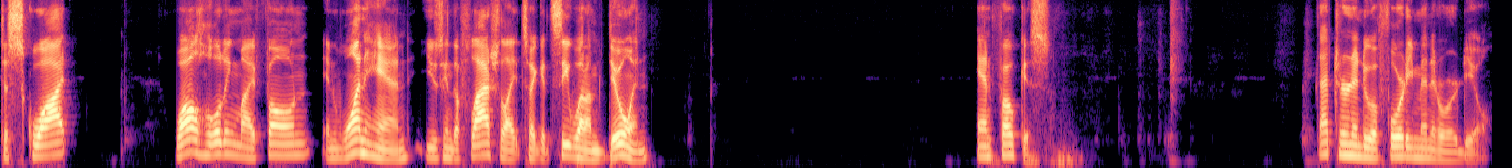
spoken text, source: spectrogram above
to squat while holding my phone in one hand using the flashlight so I could see what I'm doing and focus. That turned into a 40 minute ordeal.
